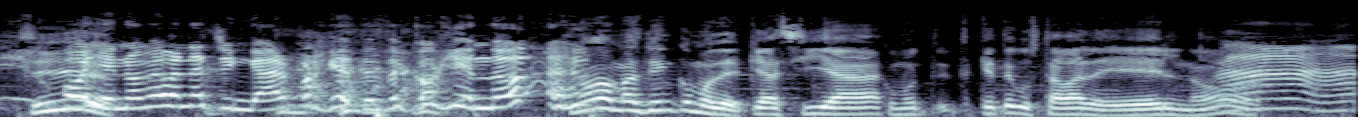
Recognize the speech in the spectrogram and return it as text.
Sí. Oye, no me van a chingar porque te estoy cogiendo. No, más bien como de qué hacía, cómo te- qué te gustaba de él, ¿no? Ah, ah.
